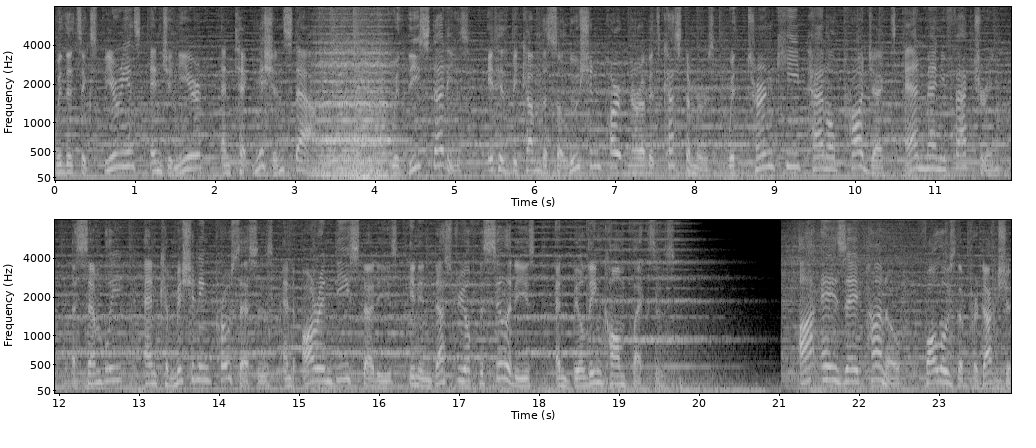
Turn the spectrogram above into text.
with its experienced engineer and technician staff. With these studies, it has become the solution partner of its customers with turnkey panel projects and manufacturing assembly and commissioning processes and R&D studies in industrial facilities and building complexes. AEZ Pano follows the production,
